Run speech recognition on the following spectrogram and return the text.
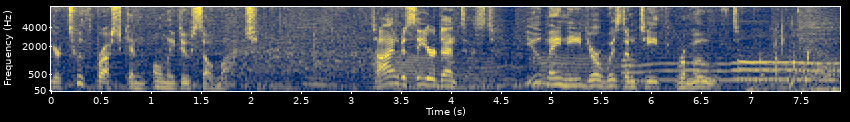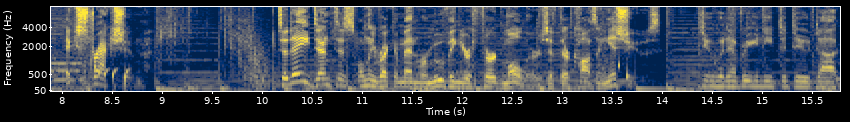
your toothbrush can only do so much. Time to see your dentist. You may need your wisdom teeth removed. Extraction. Today, dentists only recommend removing your third molars if they're causing issues. Do whatever you need to do, Doc.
